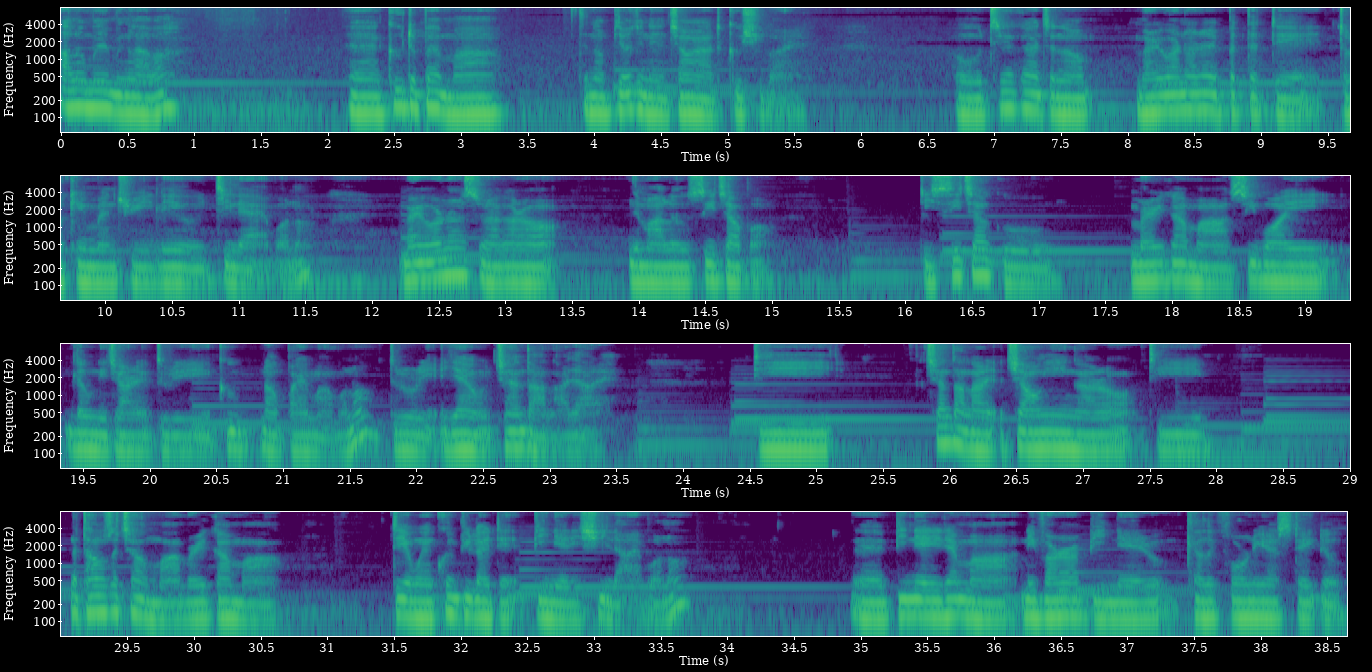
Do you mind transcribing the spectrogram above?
အားလုံးပဲမင်္ဂလာပါအဲခုတစ်ပတ်မှာကျွန်တော်ပြောချင်တဲ့အကြောင်းအရာတစ်ခုရှိပါတယ်ဟိုတရက်ကကျွန်တော် marijuana နဲ့ပတ်သက်တဲ့ documentary လေးကိုကြည့်လိုက်ရပါတော့ marijuana ဆိုတာကတော့မြန်မာလိုစီးကြောက်ပေါ့ဒီစီးကြောက်ကိုအမေရိကမှာစီးပွားရေးလုပ်နေကြတဲ့သူတွေအခုနောက်ပိုင်းမှာပေါ့နော်သူတို့တွေအရန်ကိုချမ်းသာလာကြတယ်ဒီချမ်းသာလာတဲ့အကြောင်းရင်းကတော့ဒီ 2016မှာအမေရိကမှာတရားဝင်ခွင့်ပြုလိုက်တဲ့ပြည်နယ်တွေရှိလာတယ်ပေါ့နော်အဲပြည်နယ်တွေထဲမှာ Nevada ပြည်နယ်တို့ California State တို့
